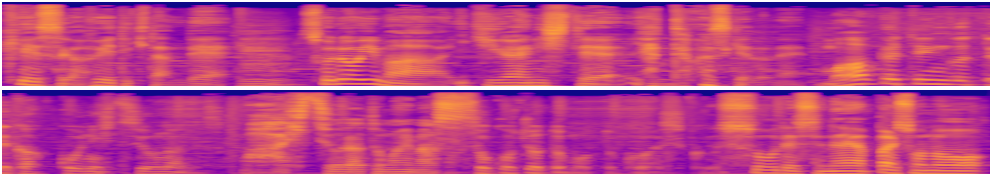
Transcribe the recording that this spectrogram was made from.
ケースが増えてきたんで、うん。それを今生きがいにしてやってますけどね、マーケティングって学校に必要なんですか？ああ必要だと思います。そこちょっともっと詳しく。そうですね。やっぱりその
